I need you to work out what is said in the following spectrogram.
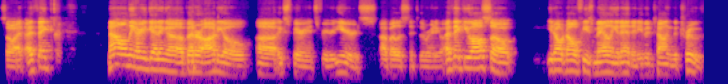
So I, I think not only are you getting a, a better audio uh, experience for your ears uh, by listening to the radio, I think you also you don't know if he's mailing it in and even telling the truth,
